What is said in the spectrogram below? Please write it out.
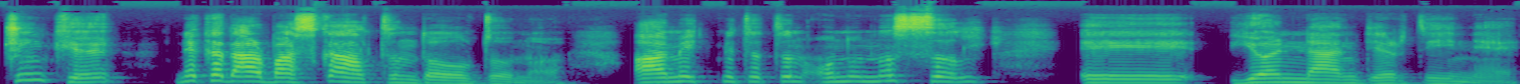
Çünkü ne kadar baskı altında olduğunu, Ahmet Mithat'ın onu nasıl e, yönlendirdiğini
